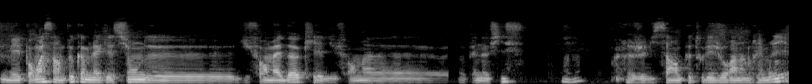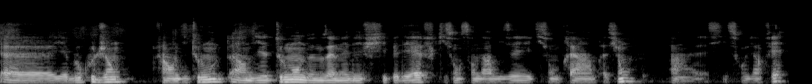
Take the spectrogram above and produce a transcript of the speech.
mais pour moi, c'est un peu comme la question de, du format doc et du format OpenOffice. Mhm. Je vis ça un peu tous les jours à l'imprimerie. Il y a beaucoup de gens, enfin, on dit tout le monde, on dit à tout le monde de nous amener des fichiers PDF qui sont standardisés et qui sont prêts à impression, s'ils sont bien faits.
